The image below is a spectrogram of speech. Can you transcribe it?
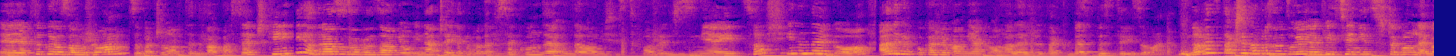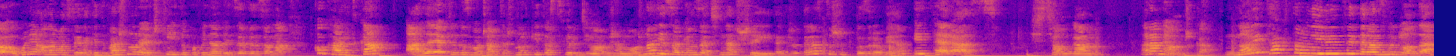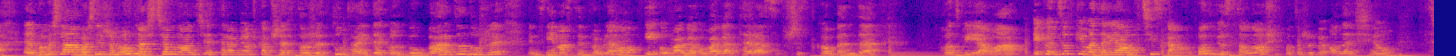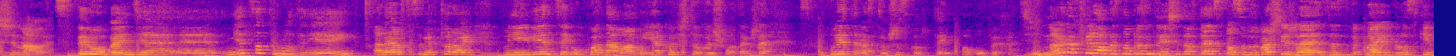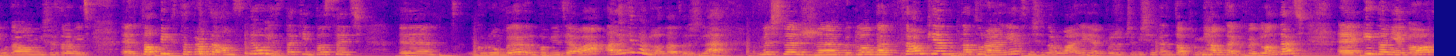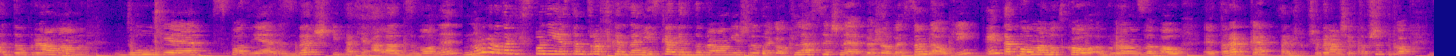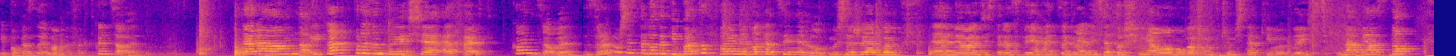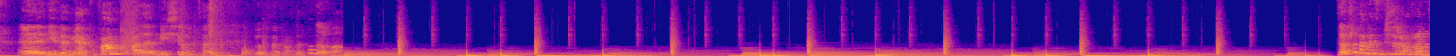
Jak tylko ją założyłam, zobaczyłam te dwa paseczki i od razu zawiązałam ją inaczej. Tak naprawdę w sekundę udało mi się stworzyć z niej coś innego. Ale najpierw pokażę Wam, jak ona leży tak bez wystylizowania. No więc tak się to prezentuje, jak widzicie, nic szczególnego. Ogólnie ona ma tutaj takie dwa sznureczki i tu powinna być zawiązana kokardka, ale jak tylko zobaczyłam te sznurki, to stwierdziłam, że można je zawiązać na szyi. Także teraz to szybko zrobię. I teraz ściągam ramionczka. No i tak to mniej więcej teraz wygląda. E, Pomyślałam właśnie, że można ściągnąć te ramionczka przez to, że tutaj dekolt był bardzo duży, więc nie ma z tym problemu. I uwaga, uwaga, teraz wszystko będę podwijała. I końcówki materiału wciskam pod biustonosz po to, żeby one się trzymały. Z tyłu będzie e, nieco trudniej, ale ja już to sobie wczoraj mniej więcej układałam i jakoś to wyszło, także spróbuję teraz to wszystko tutaj poupychać. No i na chwilę obecną prezentuje się to w ten sposób. Zobaczcie, że ze zwykłej bluzki udało mi się zrobić e, topik. Co prawda on z tyłu jest taki dosyć e, gruby, bym powiedziała, ale nie wygląda to źle. Myślę, że wygląda całkiem naturalnie, w sensie normalnie, jakby rzeczywiście ten top miał tak wyglądać. E, I do niego dobrałam długie spodnie z berszki, takie ala dzwony. No i do takich spodni jestem troszkę za niska, więc dobrałam jeszcze do tego klasyczne beżowe sandałki i taką malutką brązową e, torebkę, także przebieram się w to wszystko i pokazuję Wam efekt końcowy. Taram! No i tak prezentuje się efekt końcowy. Zrobił się z tego taki bardzo fajny wakacyjny look. Myślę, że jakbym e, miała gdzieś teraz wyjechać za granicę, to śmiało mogłabym w czymś takim wyjść na miasto. E, nie wiem jak Wam, ale mi się ten look naprawdę podoba.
